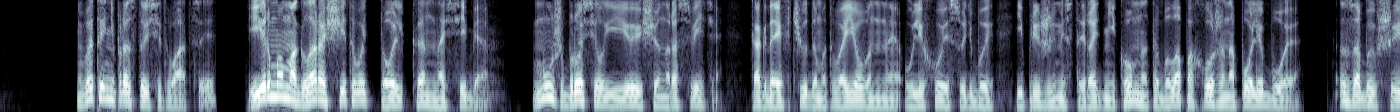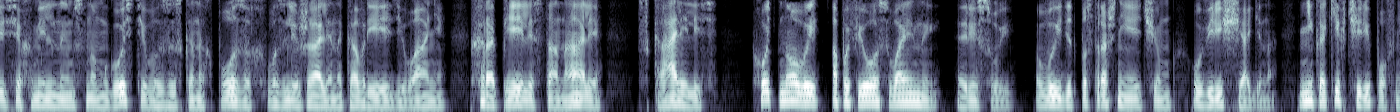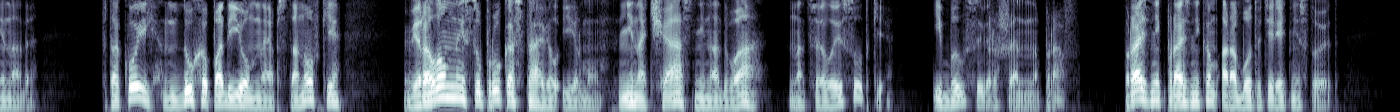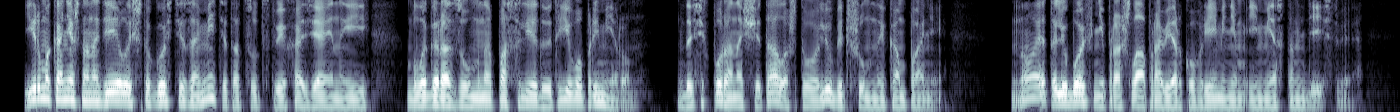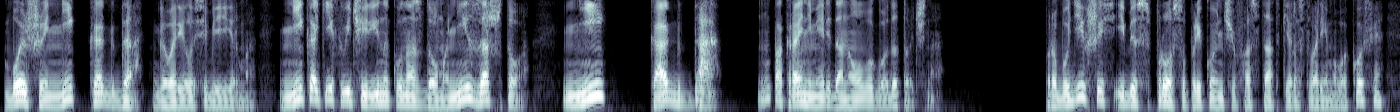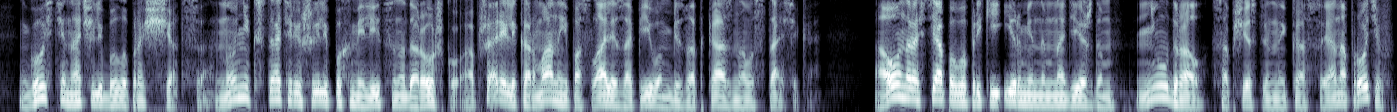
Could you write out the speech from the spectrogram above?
В этой непростой ситуации Ирма могла рассчитывать только на себя. Муж бросил ее еще на рассвете, когда их чудом отвоеванная у лихой судьбы и прижимистой родни комната была похожа на поле боя. Забывшиеся хмельным сном гости в изысканных позах возлежали на ковре и диване, храпели, стонали, скалились. Хоть новый апофеоз войны рисуй, выйдет пострашнее, чем у Верещагина, никаких черепов не надо. В такой духоподъемной обстановке вероломный супруг оставил Ирму ни на час, ни на два, на целые сутки. И был совершенно прав. Праздник праздником, а работу терять не стоит. Ирма, конечно, надеялась, что гости заметят отсутствие хозяина и благоразумно последуют его примеру. До сих пор она считала, что любит шумные компании. Но эта любовь не прошла проверку временем и местом действия. «Больше никогда», — говорила себе Ирма, — «никаких вечеринок у нас дома, ни за что. Никогда. Ну, по крайней мере, до Нового года точно». Пробудившись и без спросу прикончив остатки растворимого кофе, гости начали было прощаться, но не кстати решили похмелиться на дорожку, обшарили карманы и послали за пивом безотказного Стасика. А он, растяпа вопреки Ирминным надеждам, не удрал с общественной кассы, а, напротив,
